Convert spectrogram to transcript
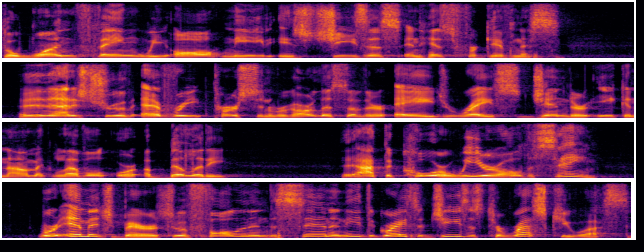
the one thing we all need is Jesus and his forgiveness. That is true of every person, regardless of their age, race, gender, economic level, or ability. At the core, we are all the same. We're image bearers who have fallen into sin and need the grace of Jesus to rescue us.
